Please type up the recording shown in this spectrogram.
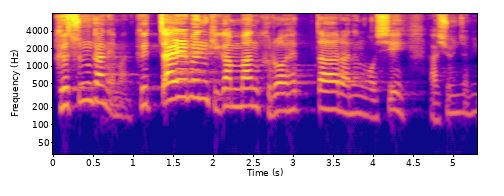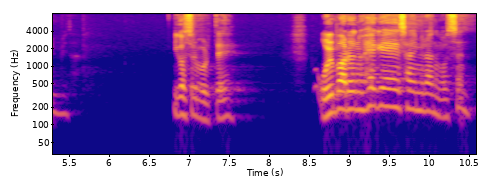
그 순간에만, 그 짧은 기간만 그러했다라는 것이 아쉬운 점입니다. 이것을 볼 때 올바른 회개의 삶이라는 것은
